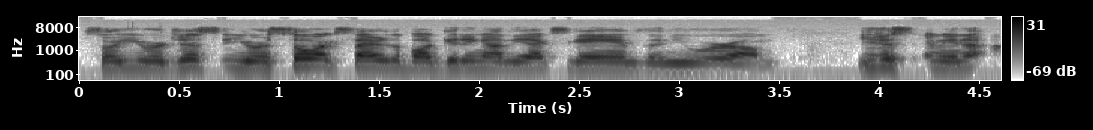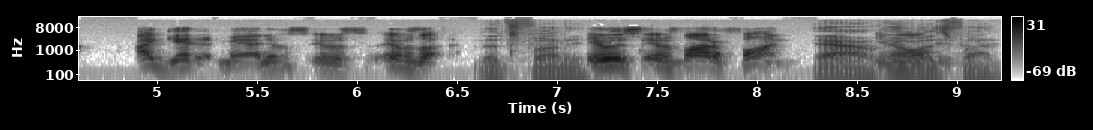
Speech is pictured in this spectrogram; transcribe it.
so you were just you were so excited about getting on the X Games, and you were um, you just I mean. I get it, man. It was, it was, it was, a, That's funny. it was, it was a lot of fun. Yeah, you it was fun.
